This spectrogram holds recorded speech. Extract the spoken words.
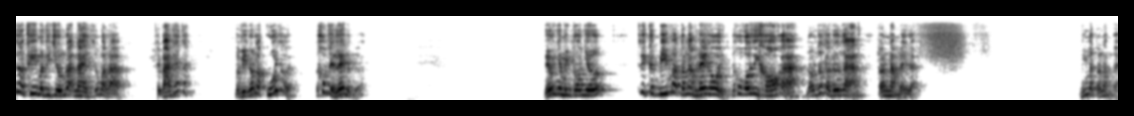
tức là khi mà thị trường đoạn này, Dũng bảo là phải bán hết rồi bởi vì nó là cuối rồi, nó không thể lên được nữa. Nếu như mình có nhớ thì cái bí mật nó nằm ở đây thôi, nó không có gì khó cả. Nó rất là đơn giản, nó nằm đây rồi. Bí mật nó nằm đây.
